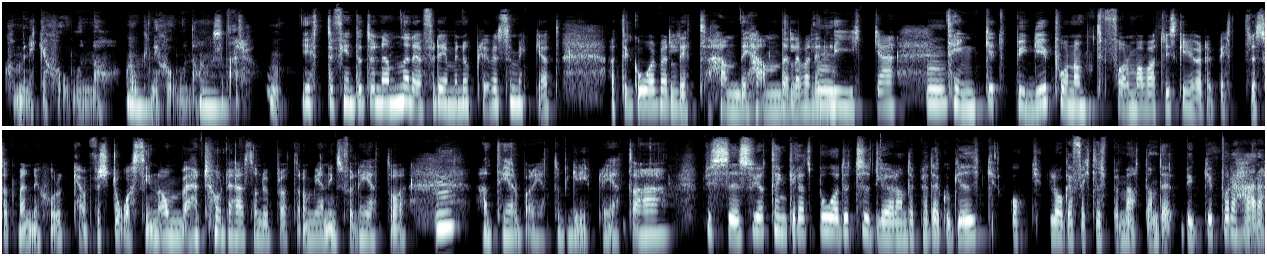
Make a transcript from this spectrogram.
kommunikation och mm. kognition och mm. sådär. Mm. Jättefint att du nämner det, för det är min upplevelse mycket att, att det går väldigt hand i hand eller väldigt mm. lika. Mm. Tänket bygger ju på någon form av att vi ska göra det bättre så att människor kan förstå sin omvärld och det här som du pratar om, meningsfullhet och mm. hanterbarhet och begriplighet. Aha. Precis, och jag tänker att både tydliggörande pedagogik och lågaffektivt bemötande bygger på det här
